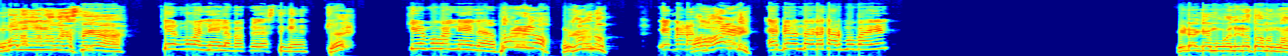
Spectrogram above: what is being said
মোবাইল আনলা না আমার কাছ থেকে? কে মোবাইল নিয়ে এলাম আপনার কাছ থেকে? কে? কে মোবাইল নিয়ে এলাম? বাড়ি বাড়ি দাও ওখানে নাও এ বেটা তো বাড়ি। বাড়ি এটা তো এটা কার মোবাইল? এটা কে মোবাইল? এটা তো আমার না।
